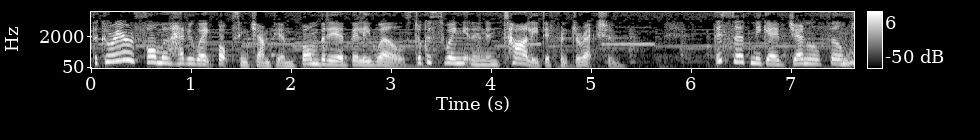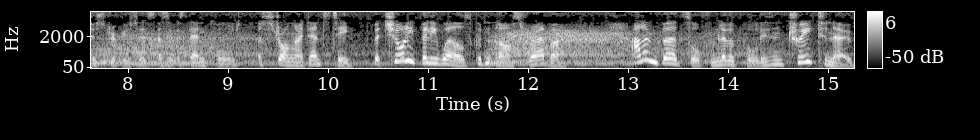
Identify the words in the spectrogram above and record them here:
The career of former heavyweight boxing champion Bombardier Billy Wells took a swing in an entirely different direction. This certainly gave General Film Distributors, as it was then called, a strong identity, but surely Billy Wells couldn't last forever. Alan Birdsall from Liverpool is intrigued to know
